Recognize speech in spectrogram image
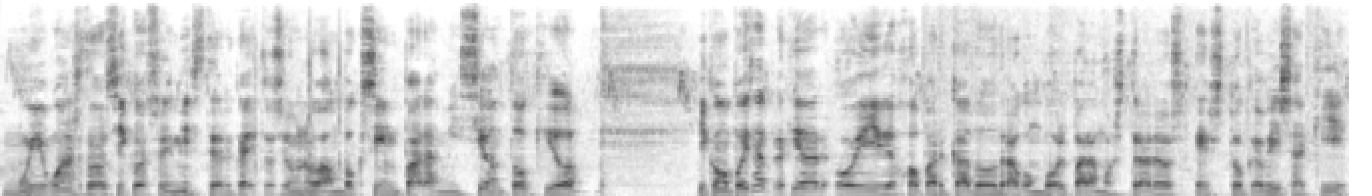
Muy buenas a todos chicos, soy Mr. Kaito, soy un nuevo unboxing para Misión Tokio. Y como podéis apreciar, hoy dejo aparcado Dragon Ball para mostraros esto que veis aquí.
